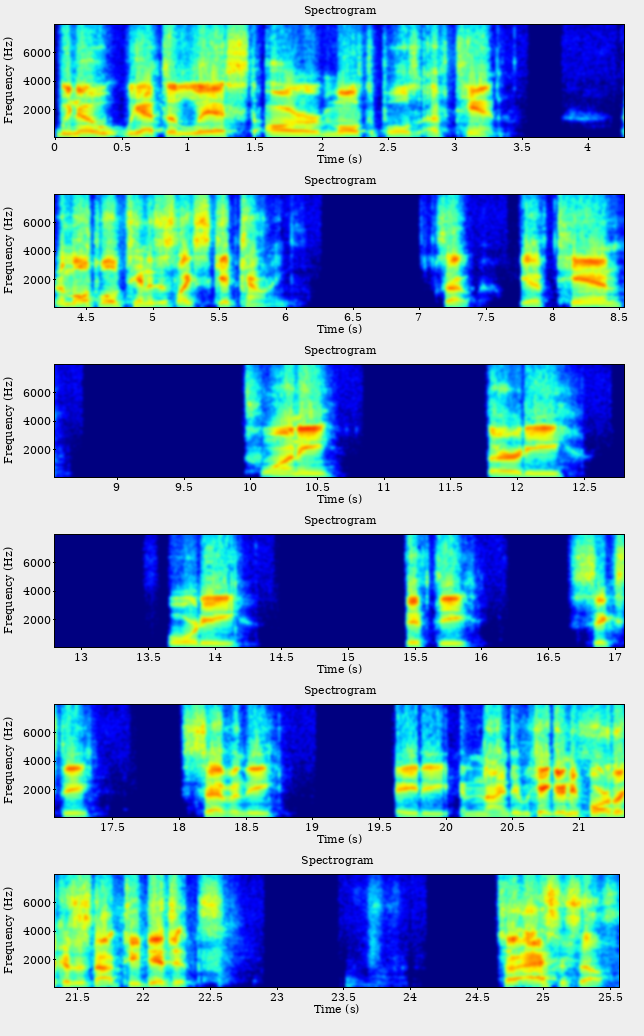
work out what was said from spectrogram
we know we have to list our multiples of 10. And a multiple of 10 is just like skip counting. So you have 10, 20, 30, 40, 50, 60, 70, 80, and 90. We can't go any farther because it's not two digits. So ask yourself,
